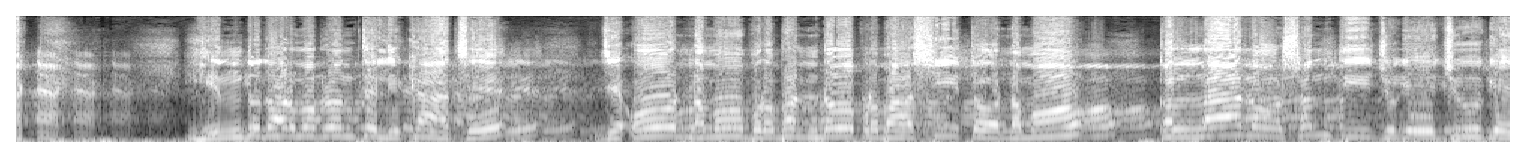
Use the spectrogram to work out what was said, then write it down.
এক। হিন্দু ধর্মগ্রন্থে লেখা আছে যে ও নমো ব্রহ্মাণ্ড প্রভাসিত নমো কল্যাণ শান্তি যুগে যুগে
